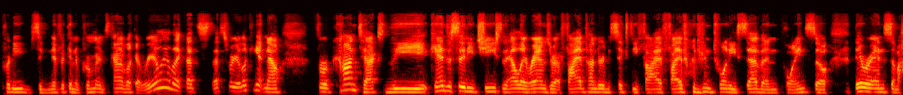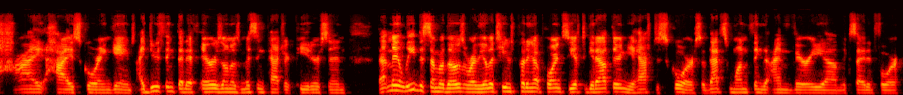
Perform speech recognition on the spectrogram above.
pretty significant improvement. It's kind of like a really like that's that's where you're looking at now for context, the Kansas City Chiefs and the LA Rams are at 565, 527 points. So they were in some high, high scoring games. I do think that if Arizona's missing Patrick Peterson, that may lead to some of those where the other team's putting up points. You have to get out there and you have to score. So that's one thing that I'm very um, excited for.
